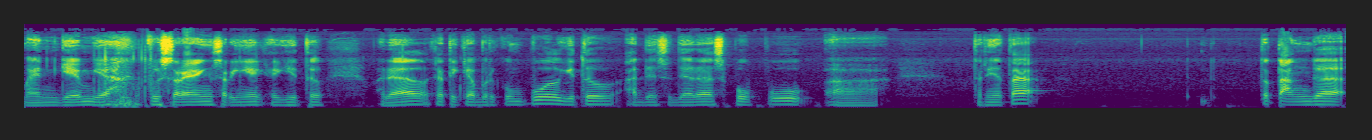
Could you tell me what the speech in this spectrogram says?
main game ya, push rank seringnya kayak gitu. Padahal ketika berkumpul gitu ada saudara sepupu uh, ternyata tetangga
